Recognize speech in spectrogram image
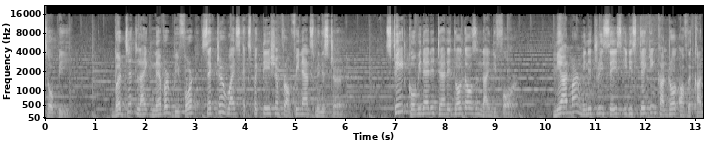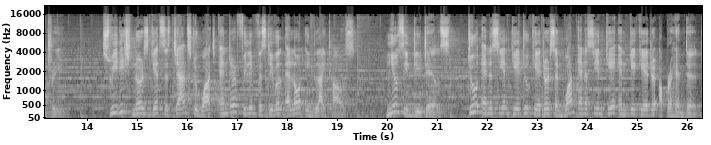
SOP. Budget like never before, sector-wise expectation from Finance Minister. State COVID-19 tally 12,094. Myanmar military says it is taking control of the country. Swedish nurse gets a chance to watch Ender Film Festival alone in Lighthouse. News in details. Two NSCN K2 cadres and one NSCN KNK cadre apprehended.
